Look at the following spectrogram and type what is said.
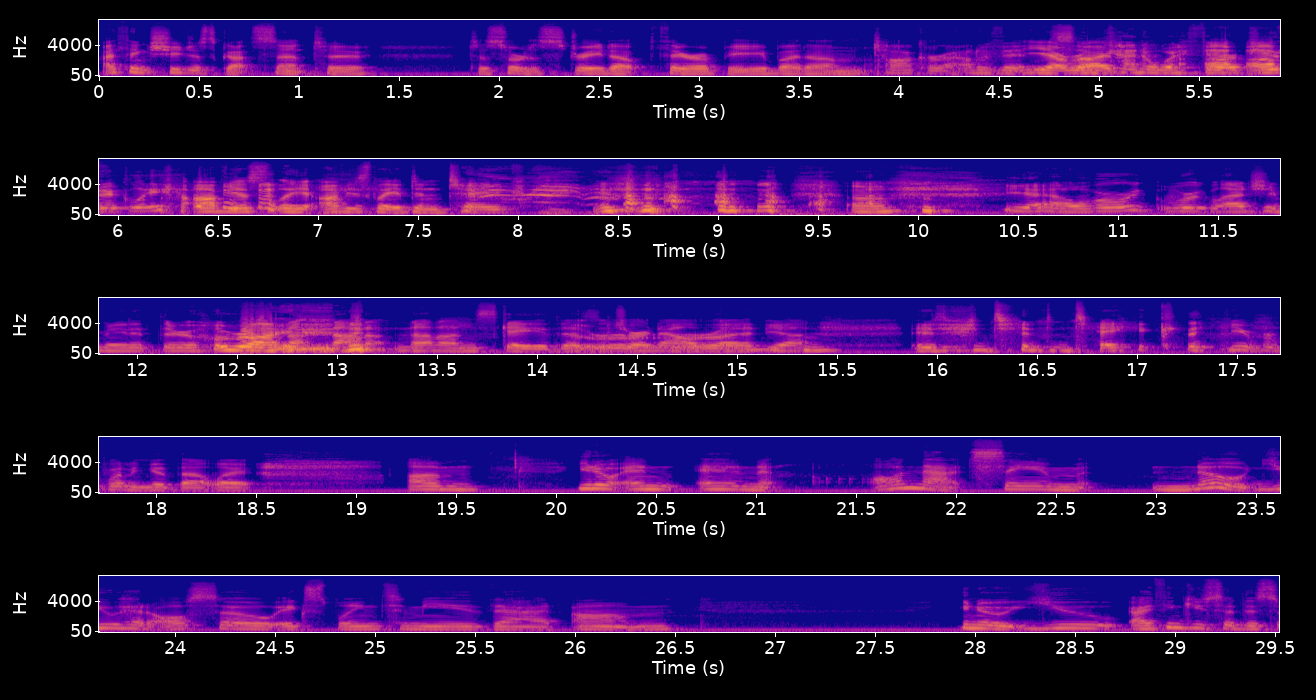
I think she just got sent to to sort of straight up therapy. But um, talk her out of it yeah, in some right. kind of way Uh, therapeutically. obviously, obviously, it didn't take. um, yeah, well, we're we're glad she made it through. Right. not, not not unscathed as it turned out, Right. but yeah, it, didn't take. Thank you for putting it that way. Um, you know, and and on that same note, you had also explained to me that. Um, you know, you, I think you said this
